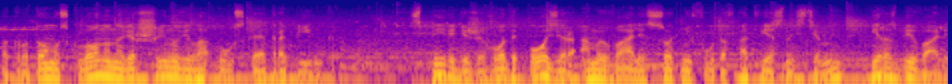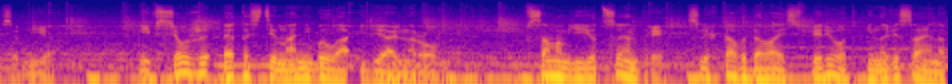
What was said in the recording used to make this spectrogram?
по крутому склону на вершину вела узкая тропинка – Спереди же воды озера омывали сотни футов отвесной стены и разбивались об нее. И все же эта стена не была идеально ровной. В самом ее центре, слегка выдаваясь вперед и нависая над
